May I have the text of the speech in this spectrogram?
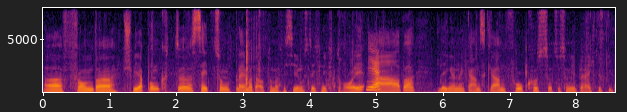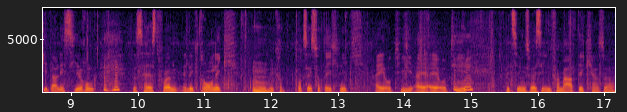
Äh, Von der Schwerpunktsetzung bleiben wir der Automatisierungstechnik treu, Ja. aber legen einen ganz klaren Fokus sozusagen im Bereich der Digitalisierung. Mhm. Das heißt vor allem Elektronik, Mikroprozessortechnik, IoT, IIoT Mhm. beziehungsweise Informatik, also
